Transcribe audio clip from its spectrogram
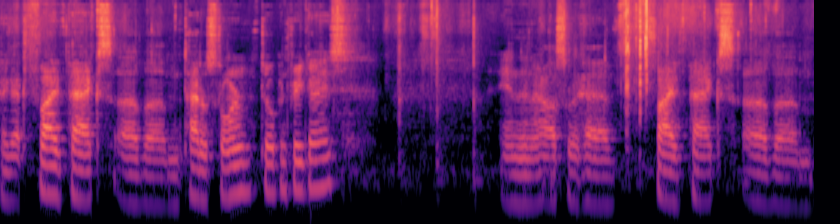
I got five packs of um, Tidal Storm to open for you guys. And then I also have five packs of um,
